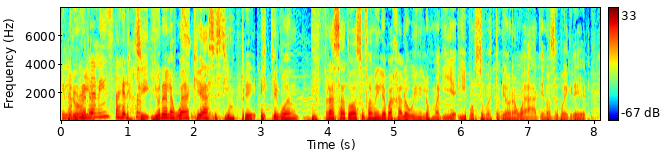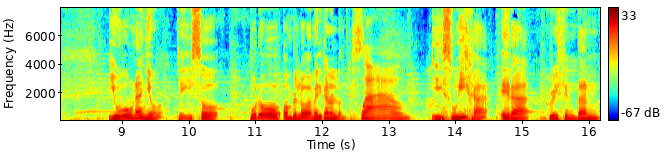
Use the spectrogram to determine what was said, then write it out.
Y lo Pero una de muestra la- en Instagram. Sí, y una de las weas que hace siempre es que el weón disfraza a toda su familia para Halloween y los maquilla. Y por supuesto que es una wea que no se puede creer. Y hubo un año que hizo puro hombre lobo americano en Londres. Wow. Y su hija era Griffin Dunn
